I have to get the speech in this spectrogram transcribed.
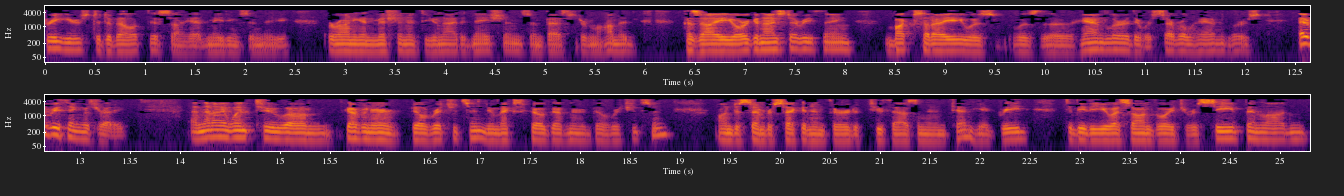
three years to develop this. I had meetings in the Iranian mission at the United Nations. Ambassador Mohammed Khazaee organized everything. Bak Sarai was, was the handler. There were several handlers. Everything was ready. And then I went to um, Governor Bill Richardson, New Mexico Governor Bill Richardson, on December 2nd and 3rd of 2010. He agreed to be the U.S. envoy to receive bin Laden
